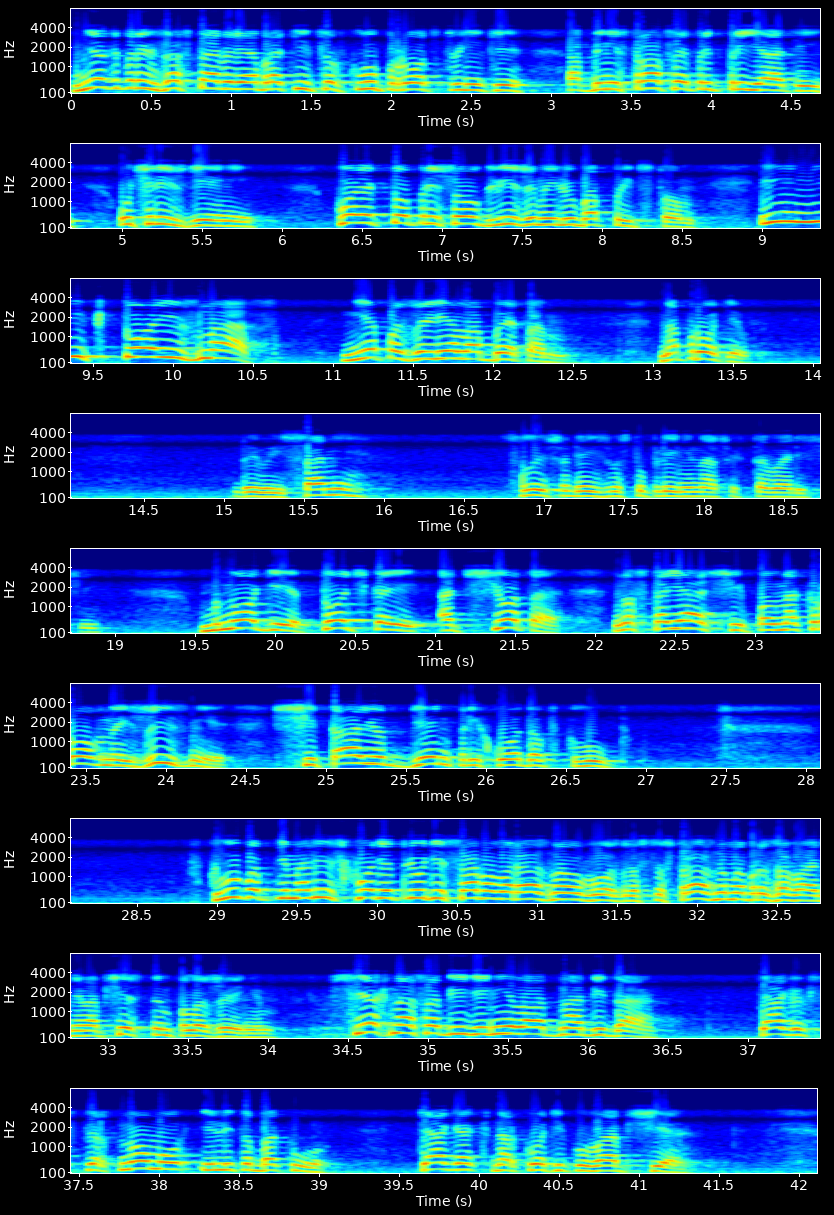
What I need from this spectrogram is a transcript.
Некоторых заставили обратиться в клуб родственники, администрация предприятий, учреждений. Кое-кто пришел движимый любопытством. И никто из нас не пожалел об этом. Напротив, да и вы и сами слышали из выступлений наших товарищей, многие точкой отсчета настоящей полнокровной жизни считают день прихода в клуб. В клуб «Оптималист» ходят люди самого разного возраста, с разным образованием, общественным положением. Всех нас объединила одна беда – тяга к спиртному или табаку, тяга к наркотику вообще –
